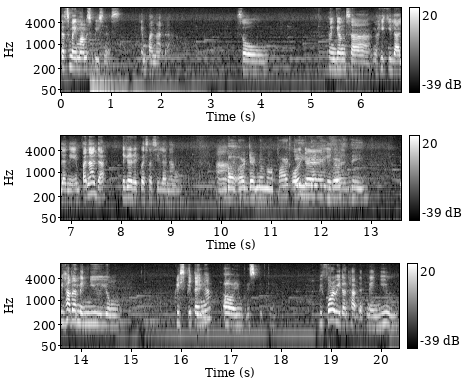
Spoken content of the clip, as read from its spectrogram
That's my mom's business, empanada. So, hanggang sa nakikilala ni empanada, nagre-request na sila ng ah, By order ng mga party, Order, ganun, birthday. we have a menu yung crispy tenga. Oh, yung crispy. Before, we don't have that menu.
